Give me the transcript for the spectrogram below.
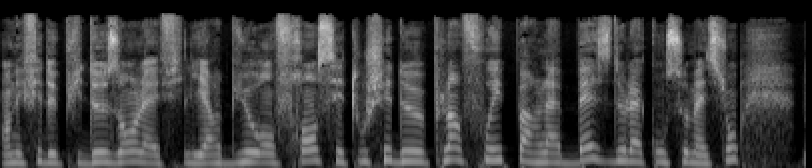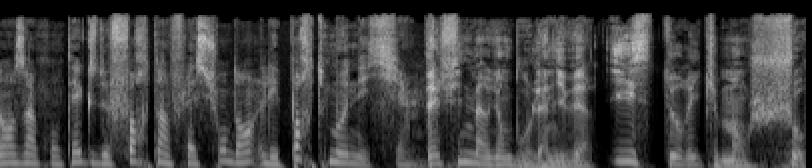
En effet, depuis deux ans, la filière bio en France est touchée de plein fouet par la baisse de la consommation dans un contexte de forte inflation dans les porte-monnaies. Delphine Marion Boule, un hiver historiquement chaud.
